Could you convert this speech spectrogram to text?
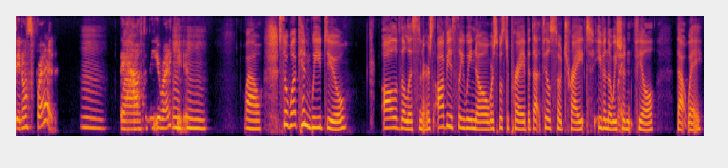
they don't spread. Mm. They wow. have to be eradicated. Mm-hmm. Wow. So what can we do? All of the listeners. Obviously, we know we're supposed to pray, but that feels so trite, even though we right. shouldn't feel that way.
